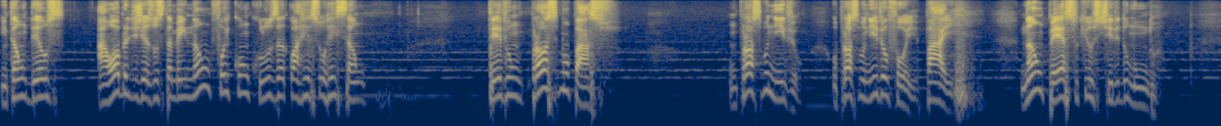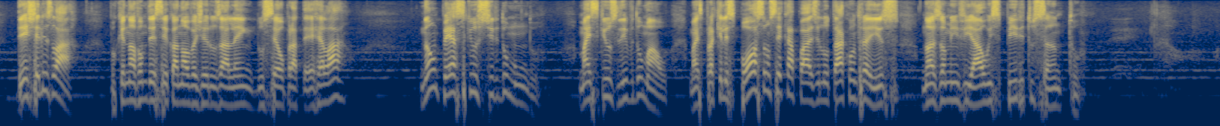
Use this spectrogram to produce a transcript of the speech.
Então Deus, a obra de Jesus também não foi conclusa com a ressurreição. Teve um próximo passo, um próximo nível. O próximo nível foi: Pai, não peço que os tire do mundo, deixa eles lá, porque nós vamos descer com a nova Jerusalém do céu para a terra é lá. Não peço que os tire do mundo, mas que os livre do mal. Mas para que eles possam ser capazes de lutar contra isso, nós vamos enviar o Espírito Santo.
